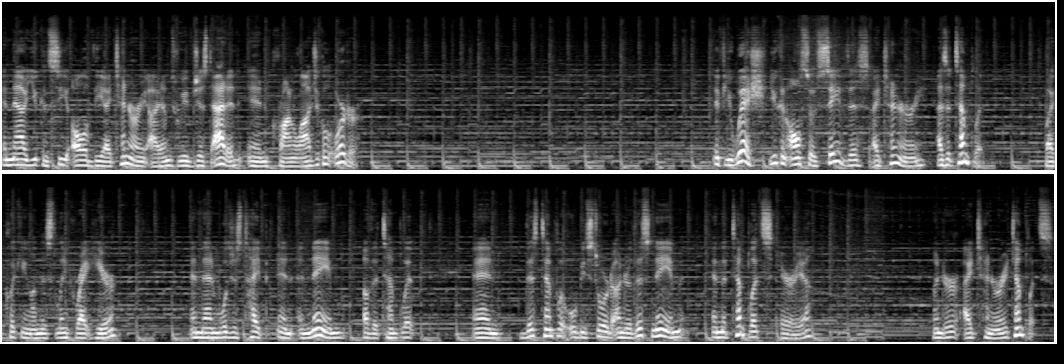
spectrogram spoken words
And now you can see all of the itinerary items we've just added in chronological order. If you wish, you can also save this itinerary as a template by clicking on this link right here. and then we'll just type in a name of the template and this template will be stored under this name in the templates area under itinerary templates.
